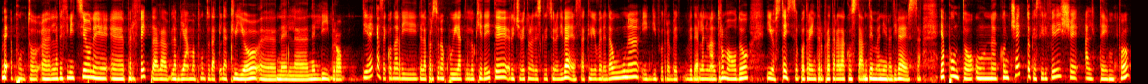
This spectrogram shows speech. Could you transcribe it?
Beh, appunto, eh, la definizione eh, perfetta la, l'abbiamo appunto da, da Clio eh, nel, nel libro. Direi che a seconda di, della persona a cui lo chiedete ricevete una descrizione diversa. Clio ve ne dà una, Iggy potrebbe vederla in un altro modo, io stesso potrei interpretare la costante in maniera diversa. È appunto un concetto che si riferisce al tempo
